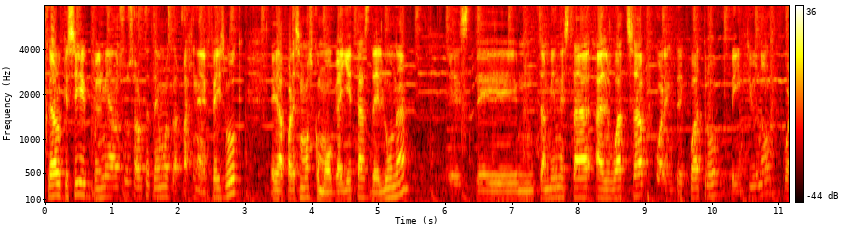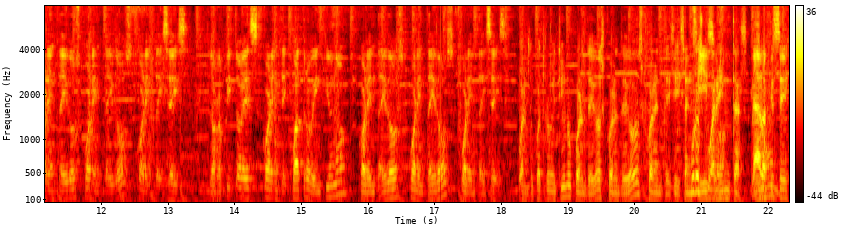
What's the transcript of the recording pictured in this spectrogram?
Claro que sí, pues mira, nosotros ahorita tenemos la página de Facebook, eh, aparecemos como Galletas de Luna. Este también está al WhatsApp 44 21 42 42 46. Lo repito, es 44 21 42 42 46. 44 21 42 42 46. Puros Sencillo. 40. Claro que sí.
